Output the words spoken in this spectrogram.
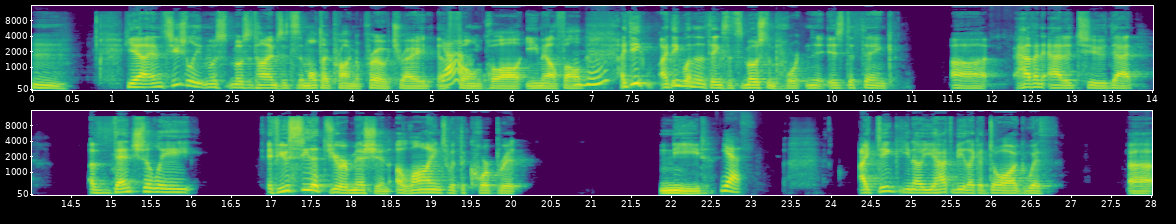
Mm. Yeah, and it's usually most most of the times it's a multi pronged approach, right? Yeah. A phone call, email follow. Mhm. I think I think one of the things that's most important is to think, uh, have an attitude that eventually, if you see that your mission aligns with the corporate need, Yes. I think you know you have to be like a dog with uh,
